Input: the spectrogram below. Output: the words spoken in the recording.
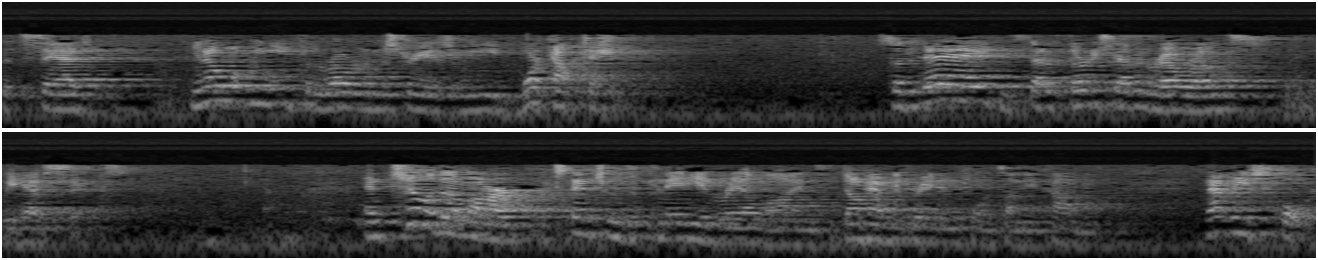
that said, you know what we need for the railroad industry is we need more competition. So today, instead of 37 railroads, we have six. And two of them are extensions of Canadian rail lines that don't have any great influence on the economy. That leaves four.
